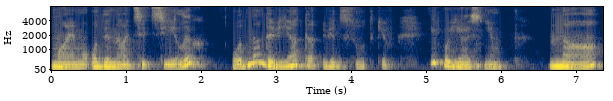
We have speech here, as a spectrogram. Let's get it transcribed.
Маємо 11,1 дев'ята відсотків. І пояснюємо, на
